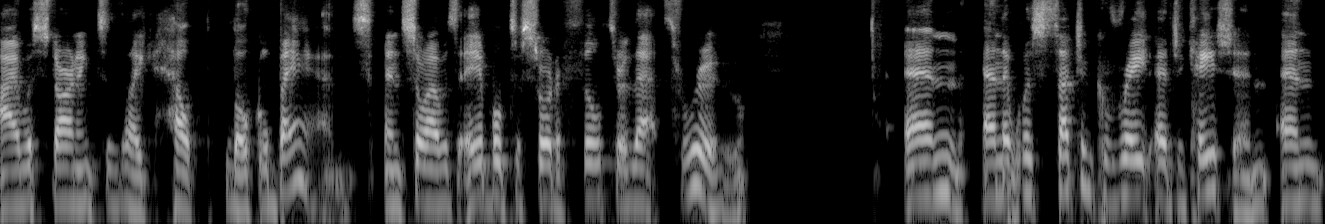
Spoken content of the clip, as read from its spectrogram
i was starting to like help local bands. And so i was able to sort of filter that through. And and it was such a great education. And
